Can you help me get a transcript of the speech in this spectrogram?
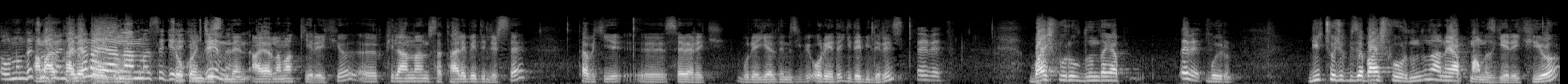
Onun da çok Ama önceden talep ayarlanması gerekiyor, Çok değil mi? öncesinden ayarlamak gerekiyor. Ee, planlanırsa, talep edilirse tabii ki e, severek buraya geldiğimiz gibi oraya da gidebiliriz. evet. Başvurulduğunda yap, Evet. Buyurun. Bir çocuk bize başvurduğunda ne yapmamız gerekiyor?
